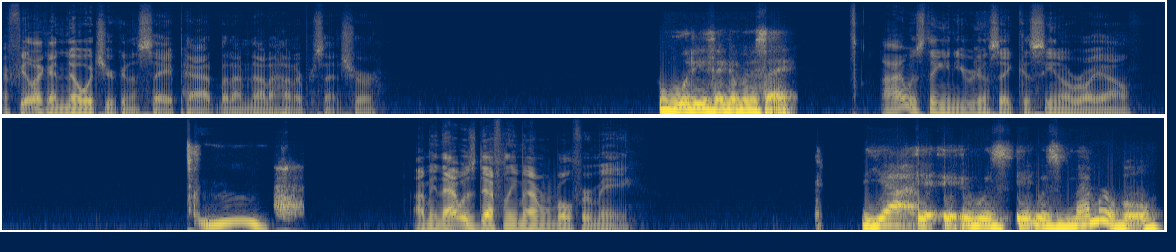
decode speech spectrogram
I feel like I know what you're going to say, Pat, but I'm not 100% sure. What do you think I'm going to say? I was thinking you were going to say Casino Royale. Mm. I mean, that was definitely memorable for me. Yeah, it, it was it was memorable.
